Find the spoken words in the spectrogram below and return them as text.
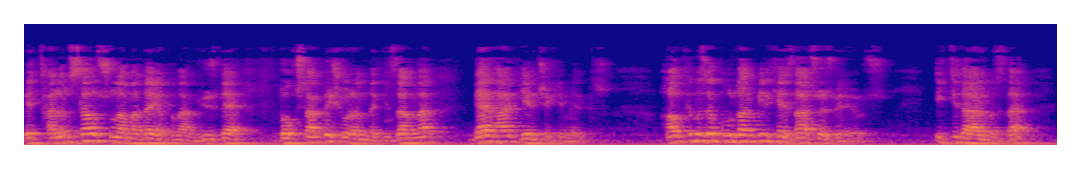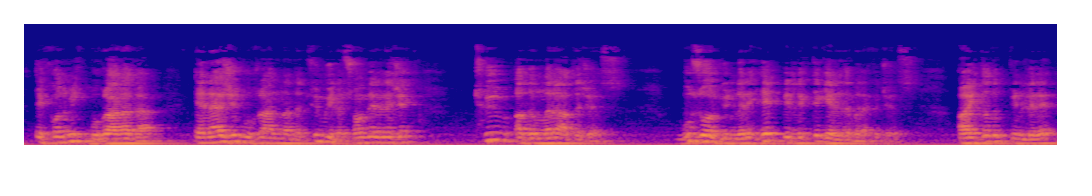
ve tarımsal sulamada yapılan %95 oranındaki zamlar derhal geri çekilmelidir. Halkımıza buradan bir kez daha söz veriyoruz. İktidarımızda ekonomik buhrana da enerji buhranına da tümüyle son verilecek tüm adımları atacağız. Bu zor günleri hep birlikte geride bırakacağız. Aydınlık günleri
